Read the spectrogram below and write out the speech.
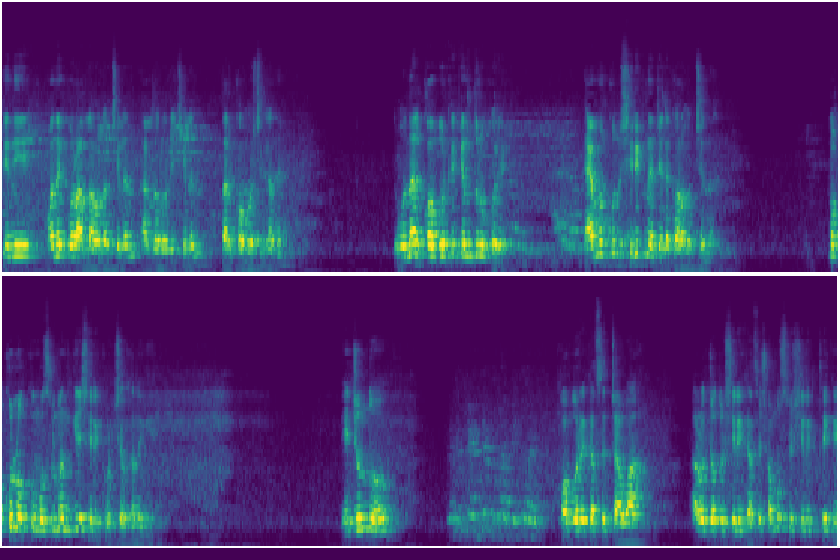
তিনি অনেক বড় আল্লাহওয়ালা ছিলেন, আল্লাহর অলি ছিলেন, তার কবর সেখানে। ওনার কবরকে কেন্দ্র করে এমন কোনো শিরিক না যেটা করা হচ্ছে না। লক্ষ লক্ষ মুসলমান গিয়ে শিরিক করছে ওখানে গিয়ে। এই জন্য কবরের কাছে চাওয়া আরও যত শিরিক আছে, সমস্ত শিরিক থেকে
